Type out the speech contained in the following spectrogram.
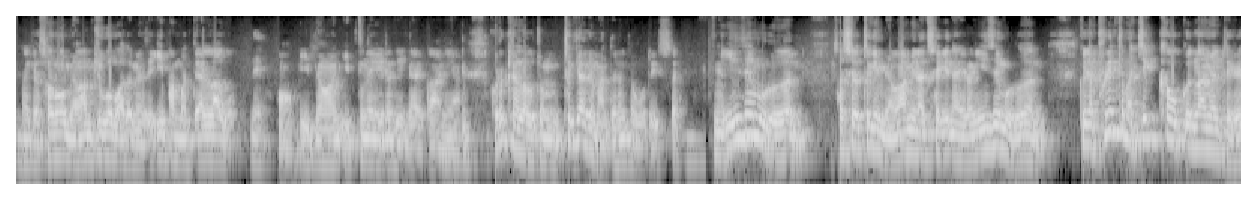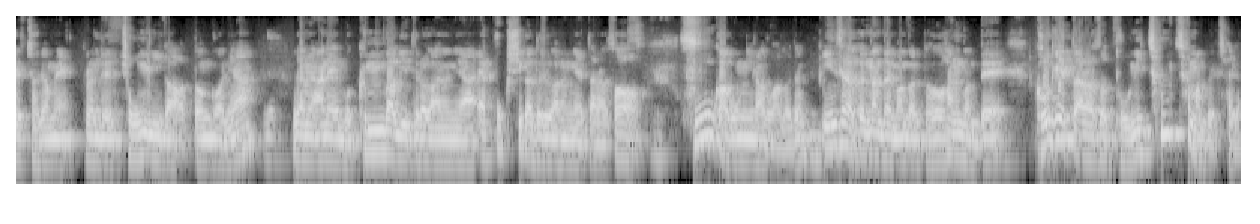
그러니까 서로 명함 주고 받으면서 입 한번 떼려고. 네. 어, 이 명함 이쁘네 이런 얘기 할 거 아니야. 그렇게 하려고 좀 특이하게 만드는 경우도 있어요. 음. 인쇄물은 사실 특히 명함이나 책이나 이런 인쇄물은 그냥 프린트만 찍 하고 끝나면 되게 저렴해. 그런데 종이가 어떤 거냐, 네. 그 다음에 안에 뭐 금박이 들어가느냐, 에폭시가 들어가느냐에 따라서 후 가공이라고 하거든. 음. 인쇄가 끝난 다음에 뭔가를 더 하는 건데 거기에 따라서 돈이 천차만별 차이가.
